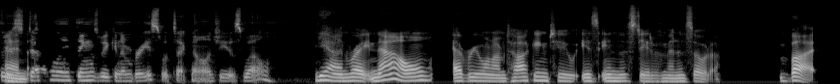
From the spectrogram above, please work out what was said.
There's and, definitely things we can embrace with technology as well. Yeah, and right now, everyone I'm talking to is in the state of Minnesota. But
